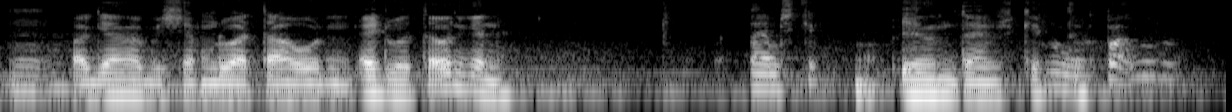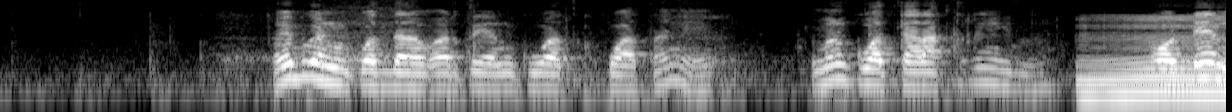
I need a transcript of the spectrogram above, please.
Hmm. pagi yang habis yang dua tahun eh dua tahun kan ya? Time skip yang time skip tuh lupa. Tapi bukan kuat dalam artian kuat kekuatannya ya. Cuman kuat karakternya gitu. Hmm. Oden.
